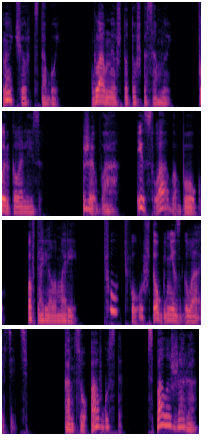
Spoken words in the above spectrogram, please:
Ну и черт с тобой. Главное, что Тошка со мной, — фыркала Лиза. Жива, и слава богу, — повторяла Мария. Тьфу-тьфу, чтобы не сглазить. К концу августа спала жара,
